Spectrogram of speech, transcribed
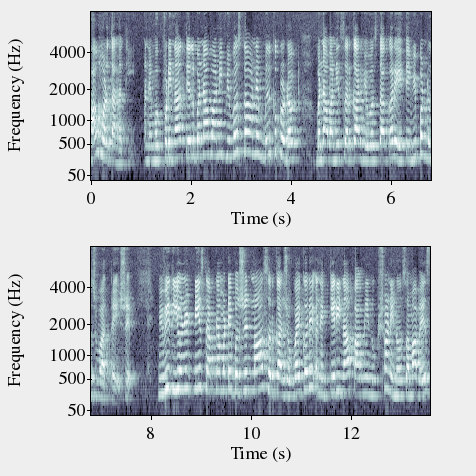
ભાવ મળતા નથી. અને મગફળીના તેલ બનાવવાની વ્યવસ્થા અને મિલ્ક પ્રોડક્ટ બનાવવાની સરકાર વ્યવસ્થા કરે તેવી પણ રજૂઆત થઈ છે. વિવિધ યુનિટની સ્થાપના માટે બજેટમાં સરકાર જોગવાઈ કરે અને કેરીના પાકની નુકસાનીનો સમાવેશ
